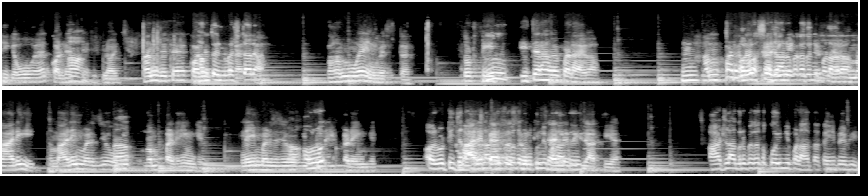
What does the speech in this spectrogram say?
ठीक है वो है कॉलेज हाँ. के एम्प्लॉय हम देते हैं कॉलेज हम तो इन्वेस्टर है। हम हुए इन्वेस्टर तो टी, टीचर हम्म। हमें पढ़ाएगा। हम्म, हम पढ़ना तो नहीं पढ़ा रहा। हमारी हमारी मर्ज़ी होगी हाँ। हम पढ़ेंगे। नहीं मर्ज़ी हाँ, होगी तो नहीं पढ़ेंगे। और वो टीचर हमारे पैसों का से तो उनकी सैलरी जाती है। आठ लाख रुपए का तो कोई नहीं पढ़ाता कहीं पे भी।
